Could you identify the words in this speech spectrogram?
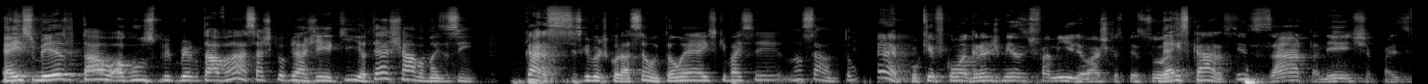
é isso mesmo, tal. Alguns me perguntavam, ah, você acha que eu viajei aqui? Eu até achava, mas assim, cara, se escreveu de coração, então é isso que vai ser lançado. Então, É, porque ficou uma grande mesa de família. Eu acho que as pessoas. dez caras. Exatamente, rapaz.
